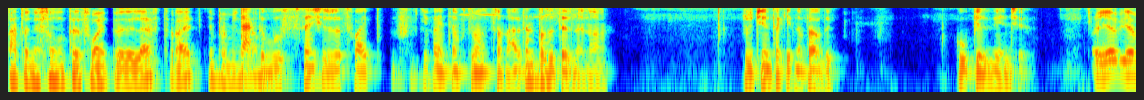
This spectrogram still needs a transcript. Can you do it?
A to nie są te swipe left, right? Nie pamiętam. Tak, to był w sensie, że swipe, nie pamiętam w którą stronę, ale ten pozytywny, no. Wrzuciłem takie naprawdę głupie zdjęcie. Ja, ja,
